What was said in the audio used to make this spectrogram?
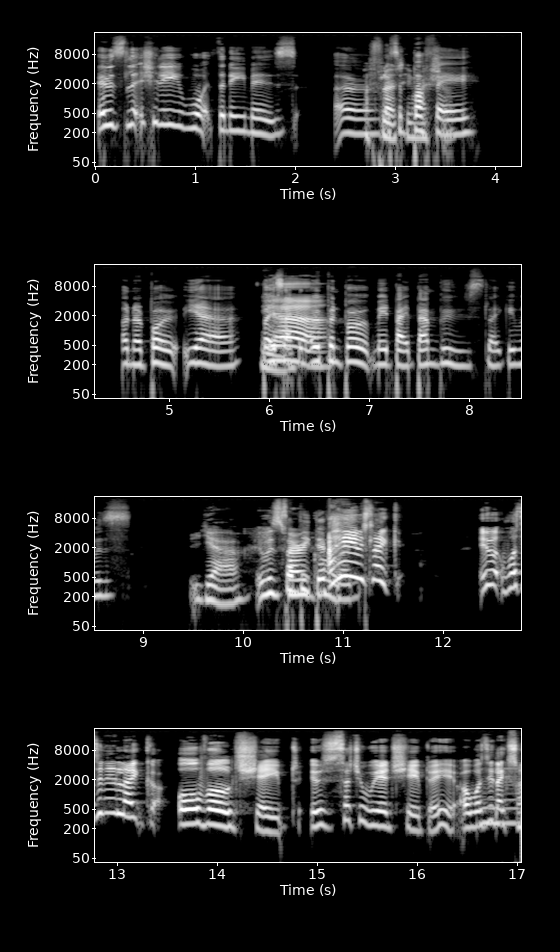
it was literally what the name is. Um, it's a floating buffet on a boat. Yeah, but it's like an open boat made by bamboos. Like it was. Yeah. It was Something very cool. I think it was like, it wasn't it like oval shaped? It was such a weird shape, eh? Or was it like Mm. I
